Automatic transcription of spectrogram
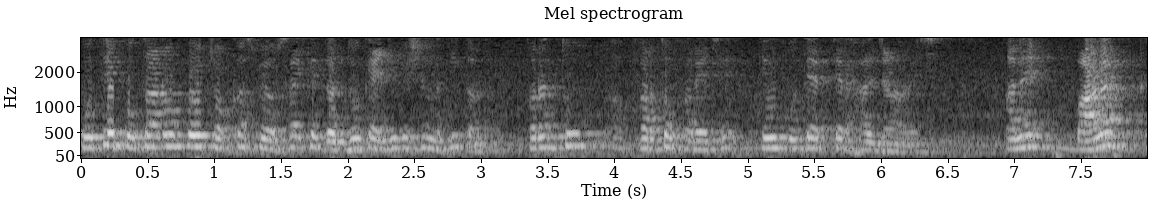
પોતે પોતાનો કોઈ ચોક્કસ વ્યવસાય કે ધંધો કે એજ્યુકેશન નથી કરતો, પરંતુ ફરતો ફરે છે તેવું પોતે અત્યારે હાલ જણાવે છે. અને બાળક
